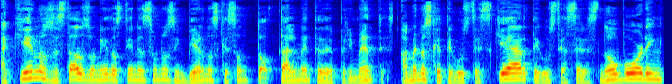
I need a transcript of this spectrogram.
Aquí en los Estados Unidos tienes unos inviernos que son totalmente deprimentes. A menos que te guste esquiar, te guste hacer snowboarding,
